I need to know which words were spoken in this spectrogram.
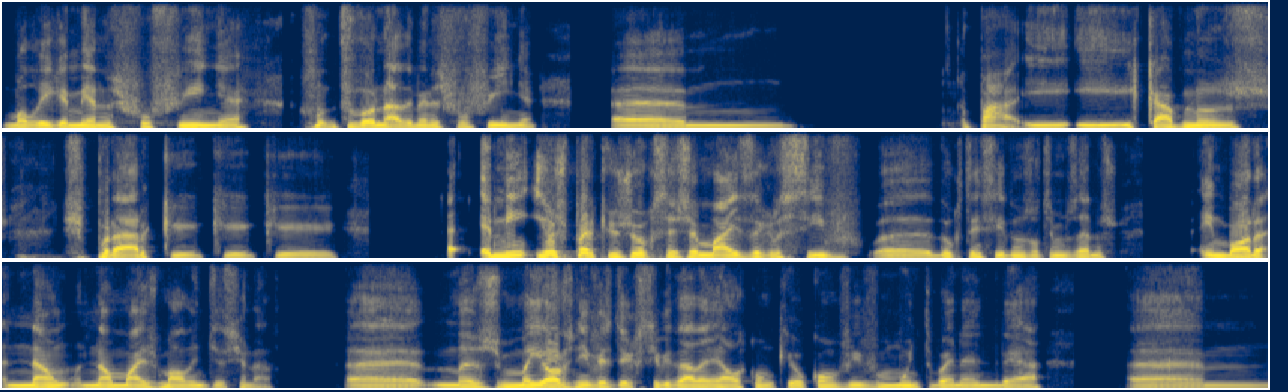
uma liga menos fofinha, tudo ou nada menos fofinha. Um, pá, e, e- e cabe-nos esperar que, que, que- a, a mim, eu espero que o jogo seja mais agressivo uh, do que tem sido nos últimos anos, embora não, não mais mal intencionado. Uh, mas maiores níveis de agressividade é algo com que eu convivo muito bem na NBA. um,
